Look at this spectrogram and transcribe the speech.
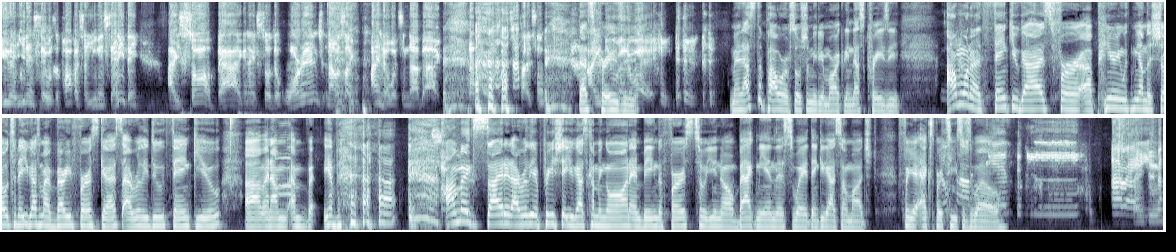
you, you didn't say it was a Popeye sandwich. You didn't say anything. I saw a bag and I saw the orange and I was like, "I know what's in that bag." That's That's crazy. right. Man, that's the power of social media marketing. That's crazy. I want to thank you guys for appearing with me on the show today. You guys are my very first guests. I really do thank you, um, and I'm I'm yeah, I'm excited. I really appreciate you guys coming on and being the first to you know back me in this way. Thank you guys so much for your expertise as well. Anthony. All right. Thank you. Bye,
